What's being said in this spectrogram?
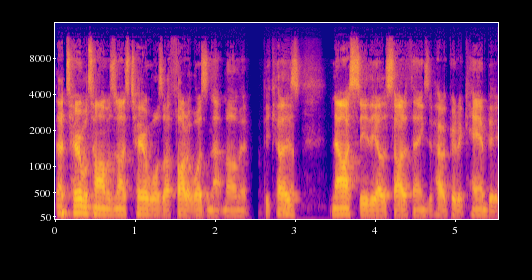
that terrible time was not as terrible as I thought it was in that moment because. Yep now I see the other side of things of how good it can be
